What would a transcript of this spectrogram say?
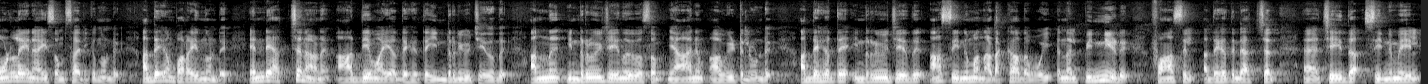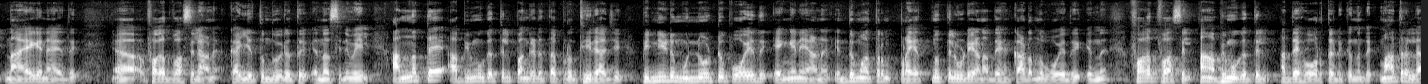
ഓൺലൈനായി സംസാരിക്കുന്നുണ്ട്. അദ്ദേഹം പറയുന്നുണ്ട് എന്റെ അച്ഛനാണ് ആദ്യമായി അദ്ദേഹത്തെ ഇന്റർവ്യൂ ചെയ്തത്. അന്ന് ഇന്റർവ്യൂ ചെയ്യുന്ന ദിവസം ഞാനും ആ വീട്ടിലുണ്ട്. അദ്ദേഹത്തെ ഇന്റർവ്യൂ ചെയ്ത് ആ സിനിമ നടക്കാതെ പോയി. എന്നാൽ പിന്നീട് ഫാസിൽ അദ്ദേഹത്തിന്റെ അച്ഛൻ ചെയ്ത സിനിമയിൽ നായകനായത് ഫഹദ് വാസിലാണ് കയ്യെത്തും ദൂരത്ത് എന്ന സിനിമയിൽ. അന്നത്തെ അഭിമുഖത്തിൽ പങ്കെടുത്ത പൃഥ്വിരാജ് പിന്നീട് മുന്നോട്ട് പോയത് എങ്ങനെയാണ്? എന്തുമാത്രം പ്രയത്നത്തിലൂടെയാണ് അദ്ദേഹം കടന്നുപോയത് എന്ന് ഫഹദ് ഫാസിൽ ആ അഭിമുഖത്തിൽ അദ്ദേഹം ഓർത്തെടുക്കുന്നുണ്ട്. മാത്രമല്ല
